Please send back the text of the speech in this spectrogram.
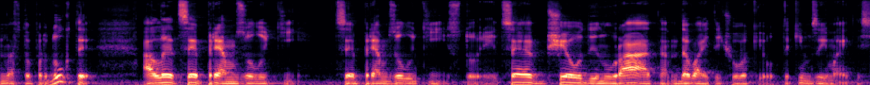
нафтопродукти, але це прям золоті. Це прям золоті історії. Це ще один ура. Там давайте, чуваки, от таким займайтеся.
